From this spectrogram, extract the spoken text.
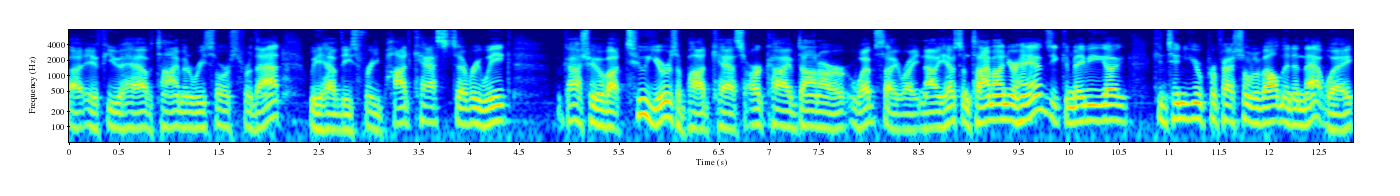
uh, if you have time and resource for that. We have these free podcasts every week. Gosh, we have about two years of podcasts archived on our website right now. You have some time on your hands, you can maybe uh, continue your professional development in that way.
